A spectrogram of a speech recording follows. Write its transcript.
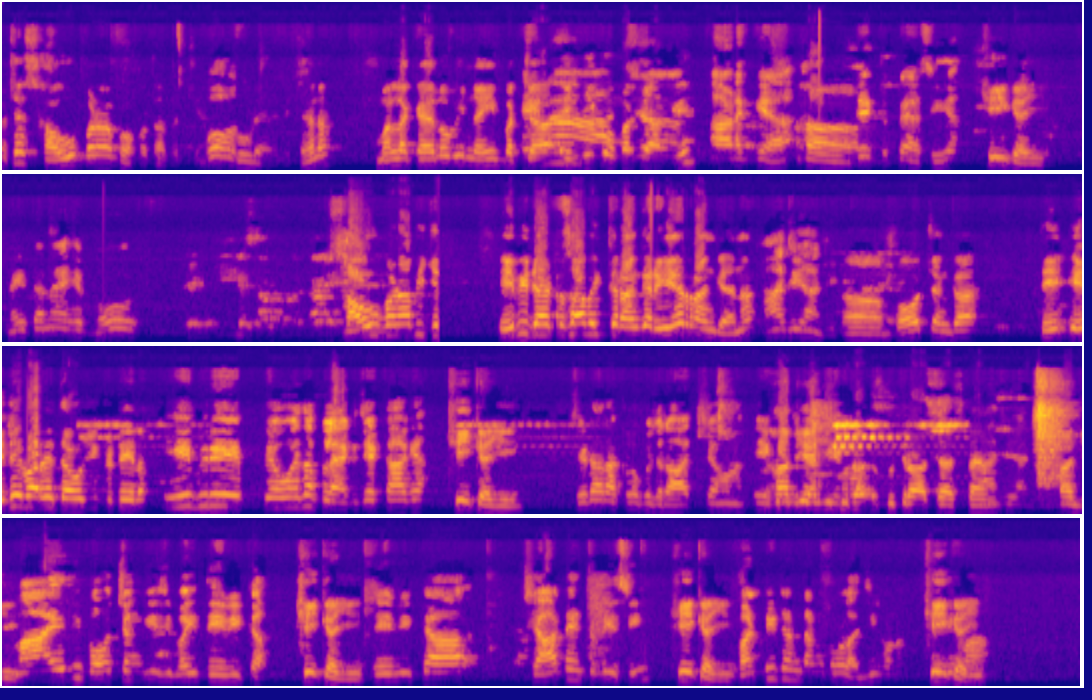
ਅੱਛਾ ਸਾਊ ਬਣਾ ਬਹੁਤ ਆ ਬੱਚੇ ਬਹੁਤ। ਦੇ ਵਿੱਚ ਹੈਨਾ ਮੰਨ ਲਾ ਕਹਿ ਲਓ ਵੀ ਨਹੀਂ ਬੱਚਾ ਇਹ ਨਾ ਇੰਨੀ ਕੁ ਉਮਰ ਜਾ ਕੇ ਅੜ ਗਿਆ ਹਾਂ। ਡਿੱਗ ਪਿਆ ਸੀਗਾ। ਠੀਕ ਹੈ ਜੀ। ਨਹੀਂ ਤਾਂ ਨਾ ਇਹ ਬਹੁਤ ਸਾਊ ਬਣਾ ਵੀ ਜਿ- ਇਹ ਵੀ ਡਾਕਟਰ ਸਾਹਿਬ ਇੱਕ ਰੰਗ ਰੇਅਰ ਰੰਗ ਹੈ ਨਾ। ਹਾਂਜੀ ਹਾਂਜੀ। ਹਾਂ ਬਹੁਤ ਚੰਗਾ। ਤੇ ਇਹਦੇ ਬਾਰੇ ਦਿਓ ਜੀ ਡਿਟੇਲ ਇਹ ਵੀਰੇ ਪਿਓ ਇਹਦਾ ਬਲੈਕ ਜੈਕ ਆ ਗਿਆ। ਠੀਕ ਹੈ ਜੀ। ਜਿਹੜਾ ਰੱਖ ਲਓ ਗੁਜਰਾਤ ਚ ਆ ਹੁਣ ਇਹ ਹਾਂਜੀ ਹਾਂਜੀ ਗੁਜਰਾ- ਗੁਜਰਾਤ ਦਾ ਇਸ ਟਾਈਮ ਹਾਂਜੀ ਹਾਂਜੀ। ਹਾਂਜੀ। ਮਾਂ ਇਹਦੀ ਬਹੁਤ ਚੰਗੀ ਸੀ ਬਾਈ ਦੇਵਿਕਾ। ਠੀਕ ਹੈ ਜੀ। ਦੇਵਿਕਾ 66 ਇੰਚ ਦੀ ਸੀ। ਠੀਕ ਹੈ ਜੀ। ਬੰਟੀ ਟੰਡਨ ਕੋਲ ਆ ਜੀ ਹੁਣ। ਠੀਕ ਹੈ ਇਹਦੀ ਮਾਂ।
